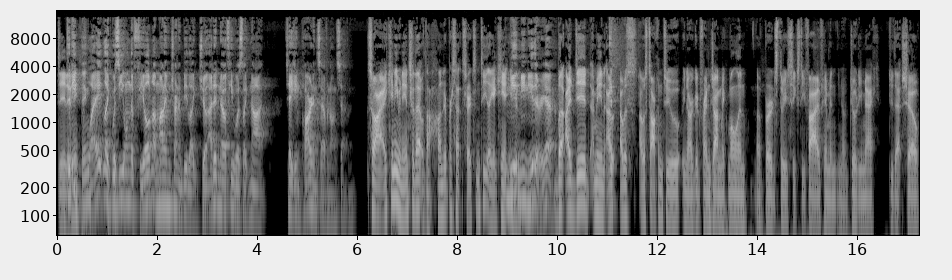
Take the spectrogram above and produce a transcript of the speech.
did, Did anything. he play? Like, was he on the field? I'm not even trying to be like Joe. I didn't know if he was like not taking part in seven on seven. So I, can't even answer that with hundred percent certainty. Like I can't Me, even. me neither. Yeah. But I did. I mean, I, I was I was talking to you know our good friend John McMullen of Birds Three Sixty Five. Him and you know Jody Mack do that show.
